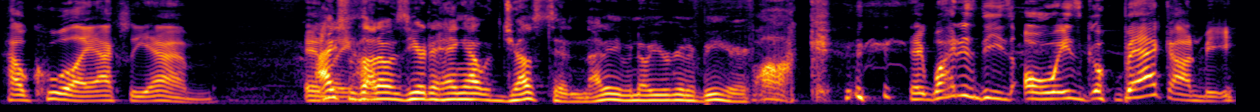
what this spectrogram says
how cool I actually am. And, I like, actually how- thought I was here to hang out with Justin. I didn't even know you were going to be here. fuck. hey, why does these always go back on me?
